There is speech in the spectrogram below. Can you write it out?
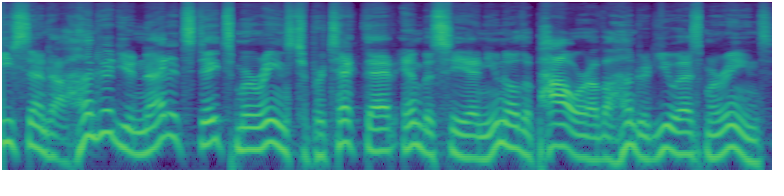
He sent 100 United States Marines to protect that embassy, and you know the power of 100 U.S. Marines.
